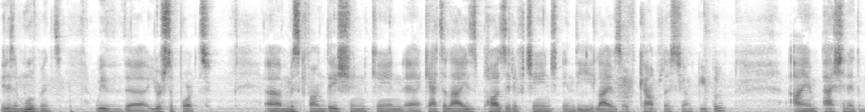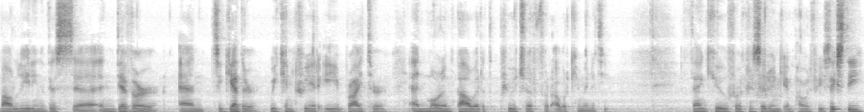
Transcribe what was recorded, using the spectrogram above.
it is a movement with uh, your support. Uh, Misk Foundation can uh, catalyze positive change in the lives of countless young people I am passionate about leading this uh, endeavor, and together we can create a brighter and more empowered future for our community. Thank you for considering Empower 360.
